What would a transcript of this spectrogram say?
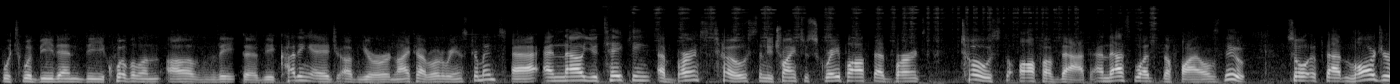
which would be then the equivalent of the, the, the cutting edge of your NiTi rotary instrument. Uh, and now you're taking a burnt toast and you're trying to scrape off that burnt toast off of that. And that's what the files do. So if that larger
